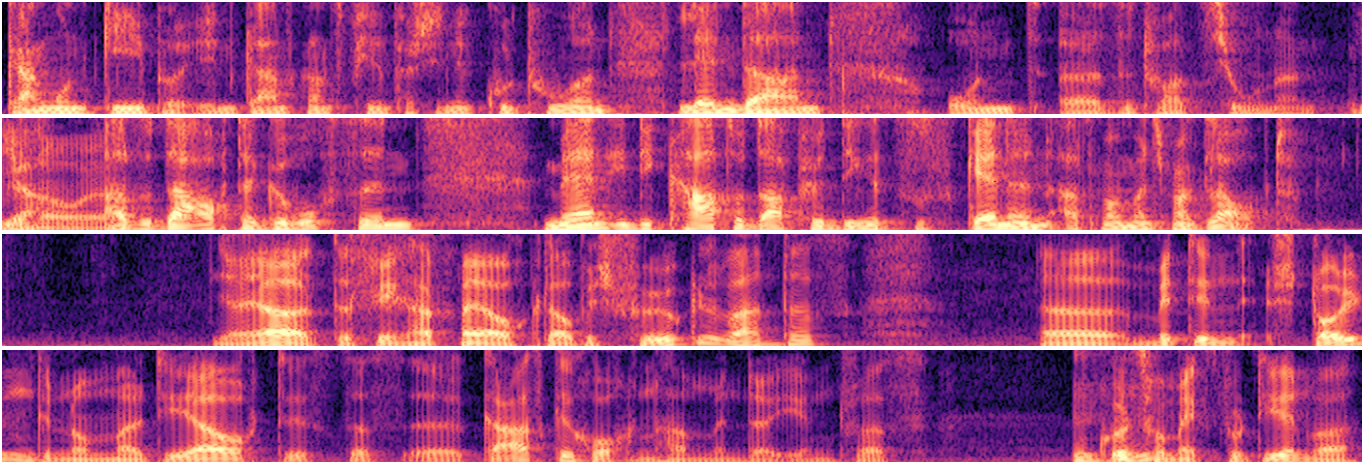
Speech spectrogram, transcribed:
gang und gäbe in ganz, ganz vielen verschiedenen Kulturen, Ländern und äh, Situationen. Genau, ja. Also da auch der Geruchssinn mehr ein Indikator dafür, Dinge zu scannen, als man manchmal glaubt. Ja, ja, deswegen hat man ja auch, glaube ich, Vögel waren das, äh, mit den Stollen genommen, weil die ja auch das, das äh, Gas gerochen haben, wenn da irgendwas kurz vorm Explodieren war.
